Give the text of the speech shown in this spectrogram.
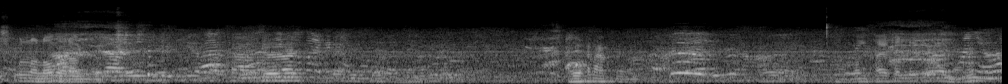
સ્કૂલનો લોગો દેખાયો સ્કૂલ જો સ્કૂલનો લોગો રાખજો વન સાયકલ લઈ ગયો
